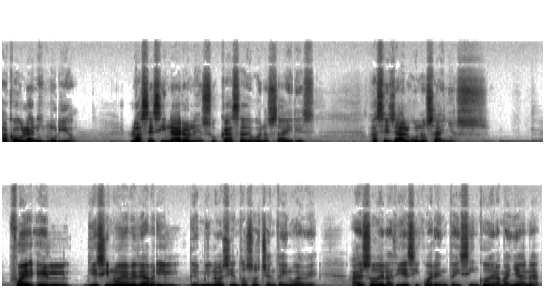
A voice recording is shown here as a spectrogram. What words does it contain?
Acoglanis murió. Lo asesinaron en su casa de Buenos Aires hace ya algunos años. Fue el 19 de abril de 1989, a eso de las 10 y 45 de la mañana,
